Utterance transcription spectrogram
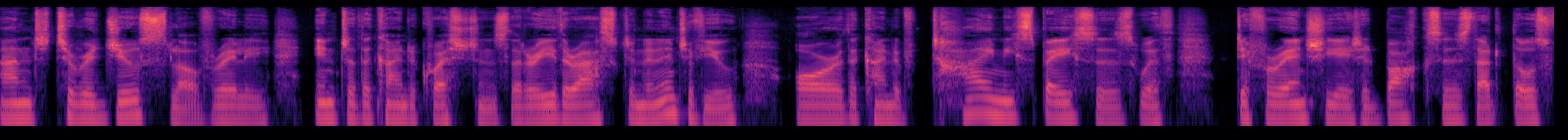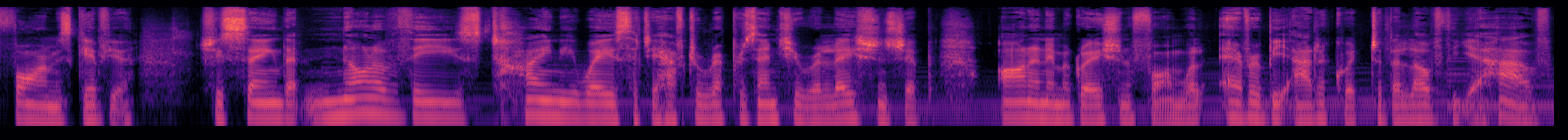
and to reduce love, really, into the kind of questions that are either asked in an interview or the kind of tiny spaces with differentiated boxes that those forms give you. She's saying that none of these tiny ways that you have to represent your relationship on an immigration form will ever be adequate to the love that you have,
